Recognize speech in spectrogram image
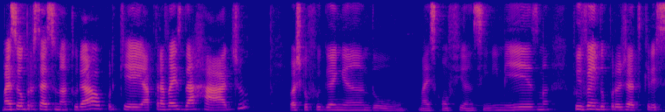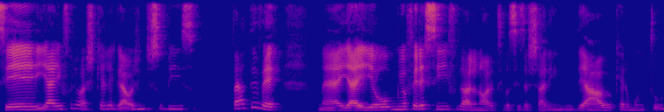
Mas foi um processo natural, porque através da rádio, eu acho que eu fui ganhando mais confiança em mim mesma, fui vendo o projeto crescer, e aí falei, eu acho que é legal a gente subir isso para a TV né? E aí eu me ofereci, falei, olha, na hora que vocês acharem ideal, eu quero muito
